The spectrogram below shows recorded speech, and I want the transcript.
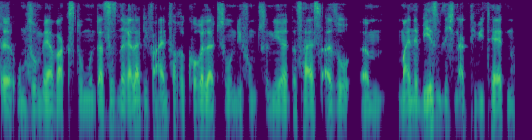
äh, umso mehr Wachstum. Und das ist eine relativ einfache Korrelation, die funktioniert. Das heißt also, ähm, meine wesentlichen Aktivitäten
